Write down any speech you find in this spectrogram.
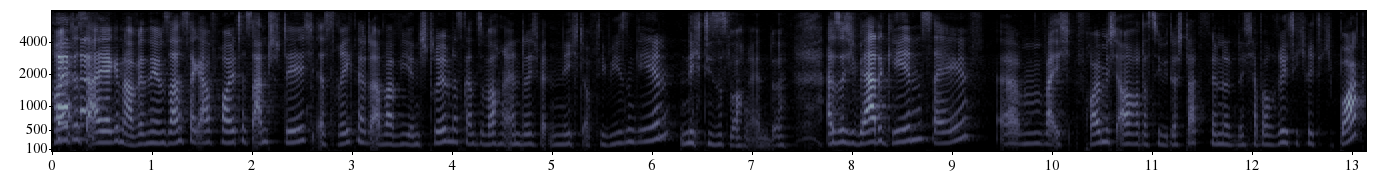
Heute ist, ah ja genau, wir nehmen Samstag auf, heute ist Anstich. Es regnet aber wie in Strömen das ganze Wochenende. Ich werde nicht auf die Wiesen gehen, nicht dieses Wochenende. Also ich werde gehen, safe, ähm, weil ich freue mich auch, dass sie wieder stattfindet und ich habe auch richtig, richtig Bock.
